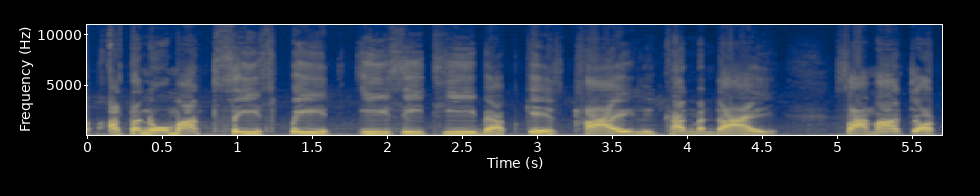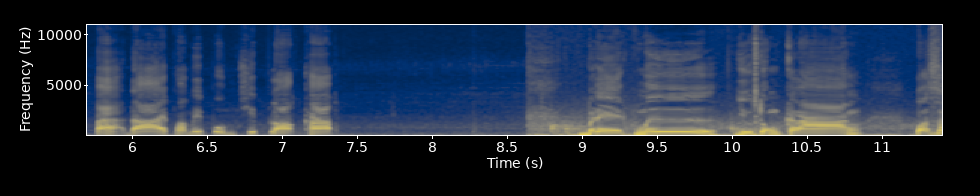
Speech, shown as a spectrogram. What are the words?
บอัตโนมัติ 4 สปีด ECT แบบเกจท้ายหรือขั้นบันได สามารถจอดแปะได้เพราะมีปุ่มชิปล็อกครับ เบรกมืออยู่ตรงกลาง วัส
